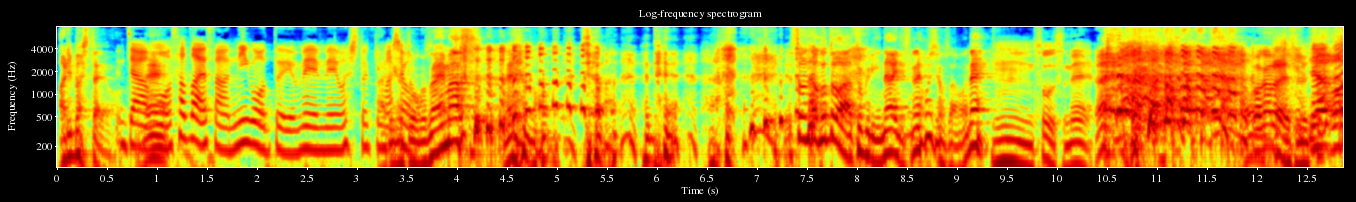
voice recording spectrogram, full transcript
ありましたよ。じゃあね。もうサザエさん2号という命名をしときありがとうましょうございます。ね、もうじゃあでそんなことは特にないですね、星野さんはね。うんそうですね。わからないですね。なさ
